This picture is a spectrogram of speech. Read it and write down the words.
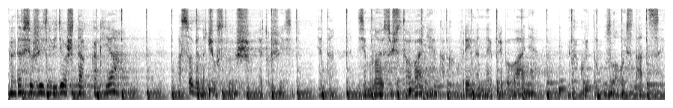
Когда всю жизнь ведешь так, как я, особенно чувствуешь эту жизнь. Это земное существование, как временное пребывание на какой-то узловой станции –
